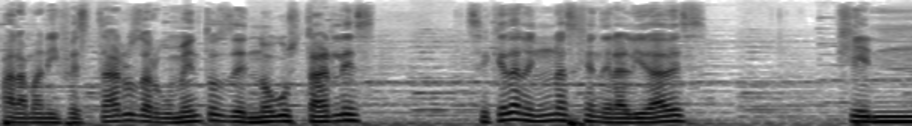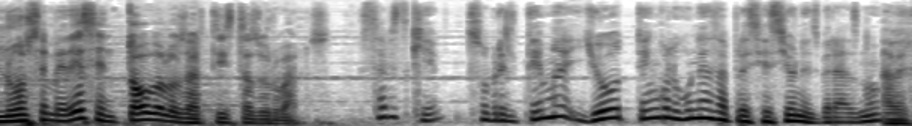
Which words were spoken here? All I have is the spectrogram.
para manifestar los argumentos de no gustarles se quedan en unas generalidades que no se merecen todos los artistas urbanos. ¿Sabes qué? Sobre el tema, yo tengo algunas apreciaciones, verás, ¿no? A ver,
